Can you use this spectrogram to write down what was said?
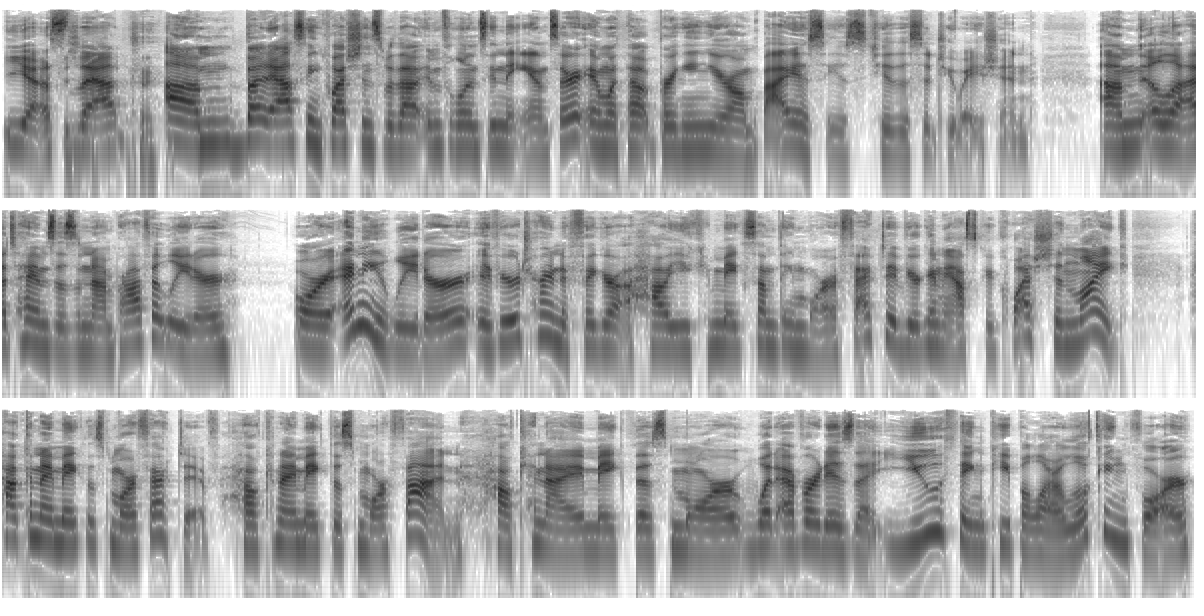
yes, that. Um, but asking questions without influencing the answer and without bringing your own biases to the situation. Um, a lot of times, as a nonprofit leader or any leader, if you're trying to figure out how you can make something more effective, you're going to ask a question like, how can I make this more effective? How can I make this more fun? How can I make this more whatever it is that you think people are looking for?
